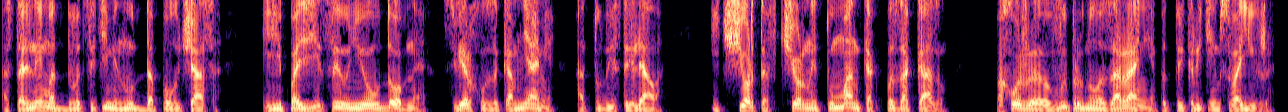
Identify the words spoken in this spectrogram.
Остальным от 20 минут до получаса. И позиция у нее удобная, сверху за камнями, оттуда и стреляла. И чертов черный туман, как по заказу. Похоже, выпрыгнула заранее, под прикрытием своих же.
